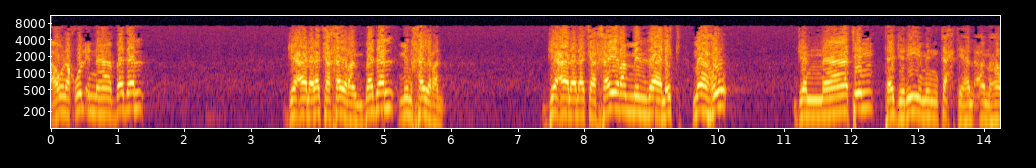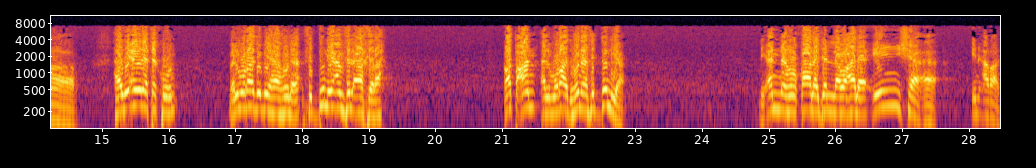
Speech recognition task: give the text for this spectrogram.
أو نقول إنها بدل جعل لك خيرا بدل من خيرا. جعل لك خيرا من ذلك. ما هو؟ جنات تجري من تحتها الأنهار. هذه أين تكون؟ ما المراد بها هنا؟ في الدنيا أم في الآخرة؟ قطعا المراد هنا في الدنيا. لأنه قال جل وعلا إن شاء إن أراد.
